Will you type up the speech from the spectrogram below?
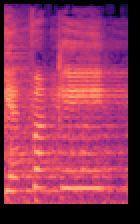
get funky.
